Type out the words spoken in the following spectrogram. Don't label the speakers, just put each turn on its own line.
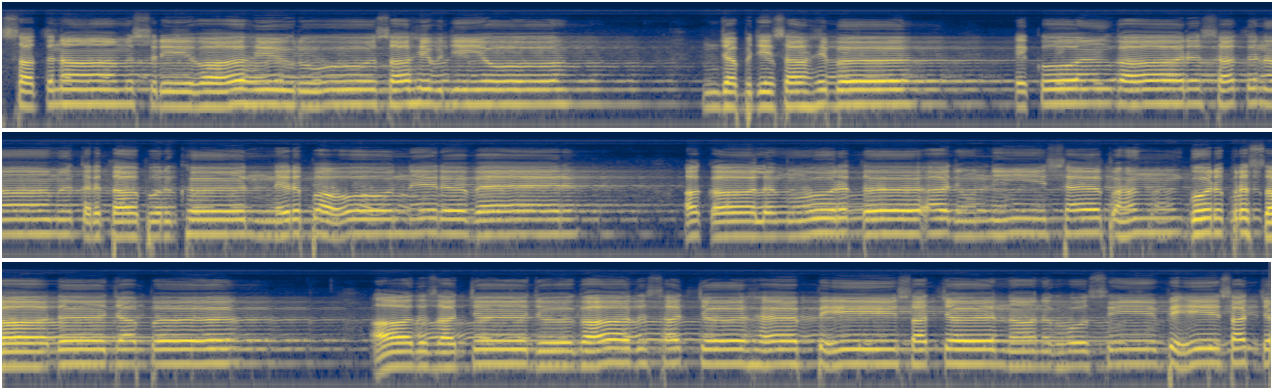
ਸਤਨਾਮ ਸ੍ਰੀ ਵਾਹਿਗੁਰੂ ਸਾਹਿਬ ਜੀਓ। ਜਪਜੀ ਸਾਹਿਬ ਏਕ ਓੰਕਾਰ ਸਤਨਾਮ ਕਰਤਾ ਪੁਰਖ ਨਿਰਭਉ ਨਿਰਵੈਰ। ਅਕਾਲ ਮੂਰਤ ਅਜੂਨੀ ਸੈਭੰ ਗੁਰ ਪ੍ਰਸਾਦ ਜਪ। ਆਦ ਸੱਚ, ਜੁਗਾਦ ਸੱਚ ਹੈ, ਭੇ ਸੱਚ, ਨਾਨਕ ਹੋਸੀ ਭੇ ਸੱਚ।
